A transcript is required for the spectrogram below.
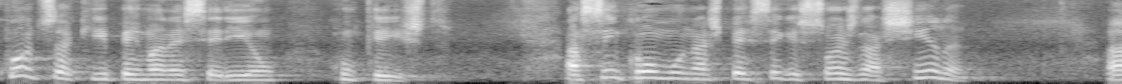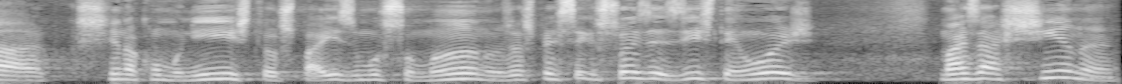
Quantos aqui permaneceriam com Cristo? Assim como nas perseguições na China, a China comunista, os países muçulmanos, as perseguições existem hoje, mas a China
